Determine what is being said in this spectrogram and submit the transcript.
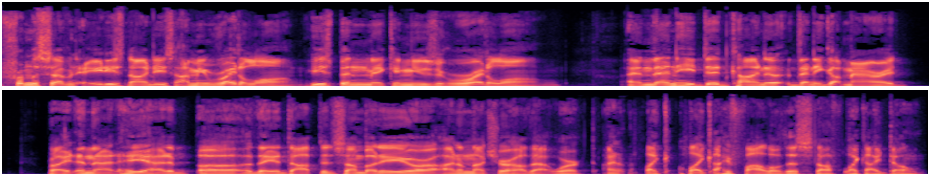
from the 70s, 80s, 90s. I mean, right along. He's been making music right along. And then he did kind of, then he got married, right? And that he had, a, uh, they adopted somebody, or I'm not sure how that worked. I like, like I follow this stuff, like I don't.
